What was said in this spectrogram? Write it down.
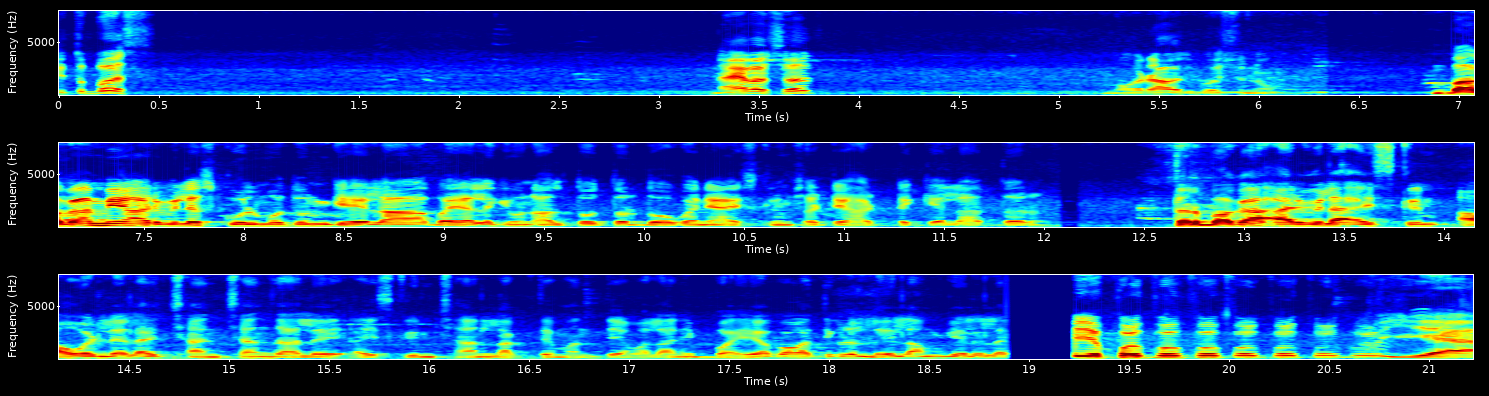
इथं बस. नाही बसत? मग राहू दे बघा मी आरवीला स्कूलमधून घ्यायला भयाला घेऊन आलतो तर दोघांनी आईस्क्रीमसाठी हट्ट केला तर. तर बघा आरवीला आईस्क्रीम आवडलेला आहे छान छान झालंय आईस्क्रीम छान लागते म्हणते मला आणि भैया बघा तिकडे लय लांब गेलेला आहे. ये पळ पळ पळ पळ पळ पळ पळ. या.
